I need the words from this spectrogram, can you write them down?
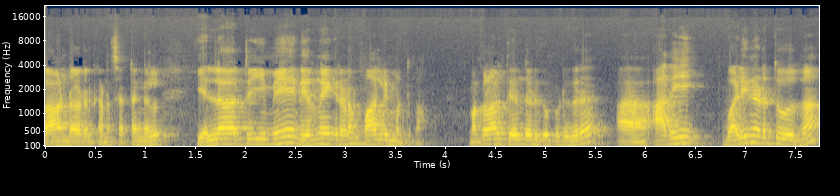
லா அண்ட் ஆர்டருக்கான சட்டங்கள் எல்லாத்தையுமே நிர்ணயிக்கிற இடம் பார்லிமெண்ட் தான். மக்களால் தேர்ந்தெடுக்கப்படுகிற அதை வழிநடத்துவது தான்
